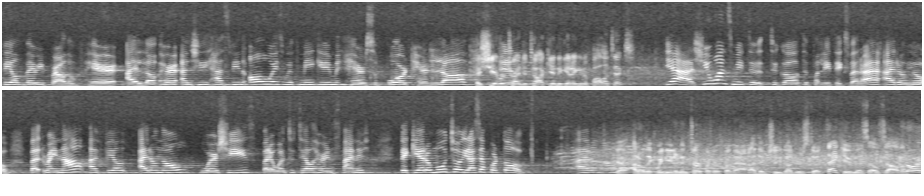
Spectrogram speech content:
feel very proud of her. I love her, and she has been always with me, giving her support, her love. Has she ever tried to talk you into getting into politics? Yeah, she wants me to, to go to politics, but I, I don't know. But right now, I feel, I don't know where she is, but I want to tell her in Spanish, te quiero mucho y gracias por todo. I don't know. Yeah, I don't think we need an interpreter for that. I think she understood. Thank you, Miss El Salvador.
